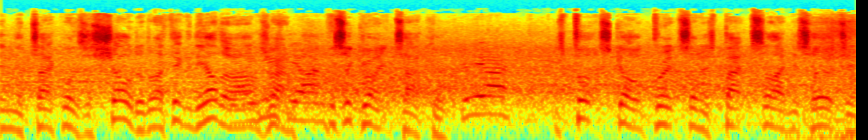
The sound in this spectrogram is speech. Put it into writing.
in the tackle. It's a shoulder, but I think the other Yeah, arm's use round. the arms. It's a great tackle. Here we are. He's put Schalk Brits on his backside and it's hurting.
